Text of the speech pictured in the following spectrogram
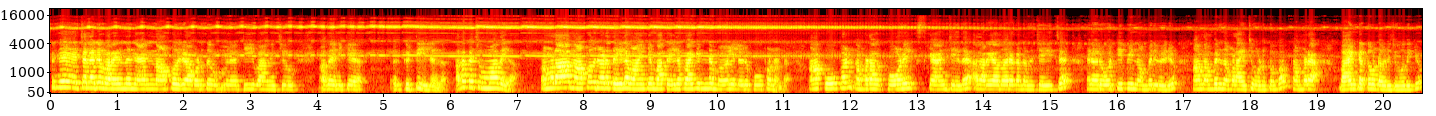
പിന്നെ ചിലർ പറയുന്നത് ഞാൻ നാൽപ്പത് രൂപ കൊടുത്ത് ടീ വാങ്ങിച്ചു. അതെനിക്ക് കിട്ടിയില്ലെന്ന്. അതൊക്കെ ചുമ്മാതെയാണ് നമ്മൾ ആ നാൽപ്പത് രൂപയുടെ തേയില വാങ്ങിക്കുമ്പോൾ ആ തേയില പാക്കറ്റിന്റെ മുകളിൽ ഒരു കൂപ്പൺ ഉണ്ട് ആ കൂപ്പൺ നമ്മുടെ ഫോണിൽ സ്കാൻ ചെയ്ത് അതറിയാവുന്നവരെ കണ്ടത് ചെയ്യിച്ച് അതിനൊരു ഒ ടി പി നമ്പർ വരും. ആ നമ്പർ നമ്മൾ അയച്ചു കൊടുക്കുമ്പോൾ നമ്മുടെ ബാങ്ക് അക്കൗണ്ട് അവർ ചോദിക്കും.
